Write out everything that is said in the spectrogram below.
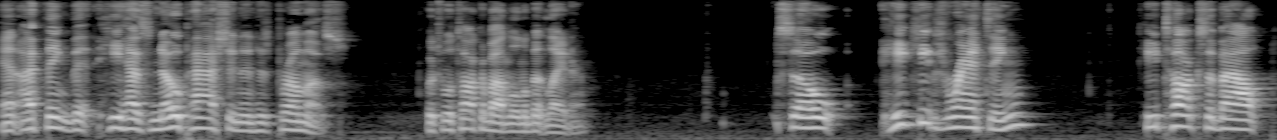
And I think that he has no passion in his promos, which we'll talk about a little bit later. So he keeps ranting. He talks about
